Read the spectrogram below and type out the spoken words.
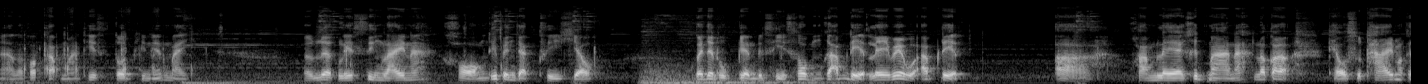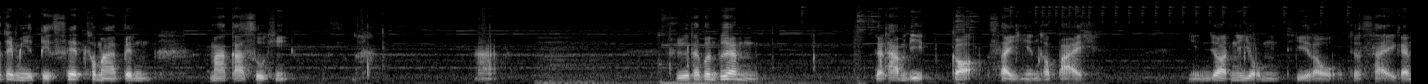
อ่าแล้วก็กลับมาที่ Stone p i n e n ใหม่ เราเลือก Racing Light นะ ของที่เป็นจากสีเขียว ก็จะถูกเปลี่ยนเป็นสีส้ม ก็อัปเดตเลเวลอัปเดต อ่า ความแรขึ้นมานะ แล้วก็แถวสุดท้ายมันก็จะมีติดเซตเข้ามาเป็นมากาซูฮิอ่าคือถ้าเพื่อนๆจะทำอีกก็ใส่หินเข้าไป หินยอดนิยมที่เราจะใส่กัน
